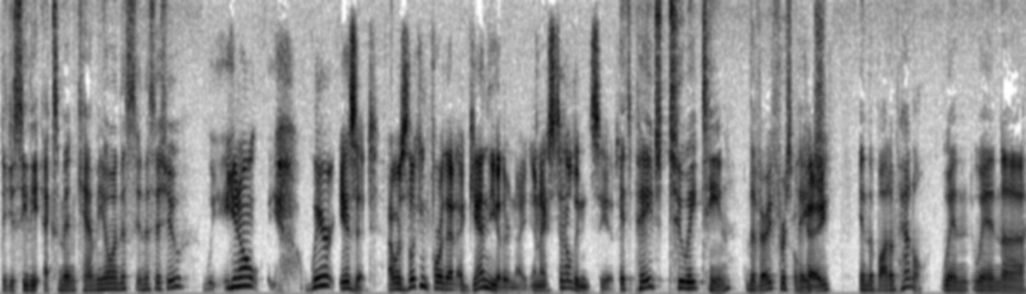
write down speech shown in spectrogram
Did you see the X Men cameo in this in this issue? We, you know, where is it? I was looking for that again the other night, and I still didn't see it. It's page two eighteen, the very first page Okay. in the bottom panel when when uh,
